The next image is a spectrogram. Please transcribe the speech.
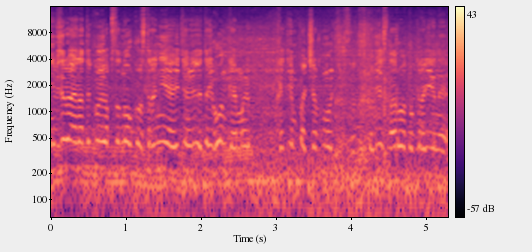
Невзирая на такую обстановку в стране, этим, этой гонкой мы хотим подчеркнуть, что весь народ Украины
